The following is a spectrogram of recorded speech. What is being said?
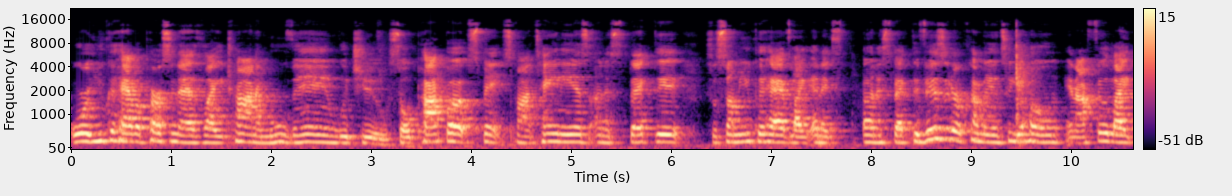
or you could have a person that's like trying to move in with you. So pop up, spent spontaneous, unexpected. So some of you could have like an unexpected visitor coming into your home. And I feel like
